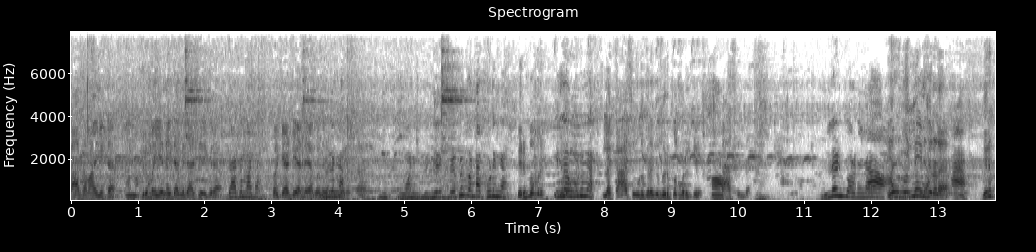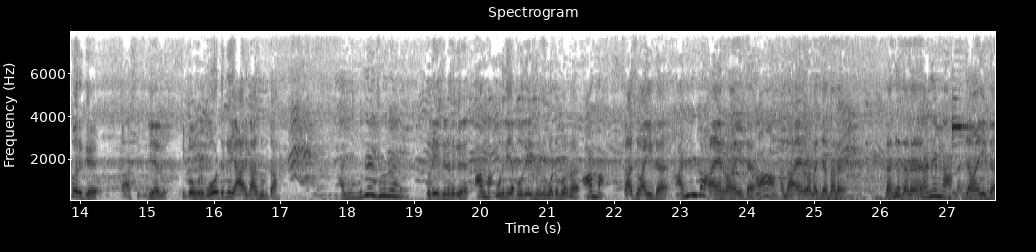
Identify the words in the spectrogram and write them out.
காசை வாங்கிட்டேன். திரும்ப என்னைட்ட வந்து காசு கேட்கிற? கேட்க மாட்டேன். இப்ப கேட்டியா இல்லையா? கொஞ்சம் எப்படி பண்ணா கொடுங்க. விருப்பம். இல்ல விடுங்க. இல்ல காசு கொடுக்கறதுக்கு விருப்பம் இருக்கு. காசு இல்ல. இல்லைன்னு சொல்றீங்க இல்லைன்னு சொல்லல. விருப்பம் இருக்கு. காசு முடியாது. இப்ப உங்களுக்கு ஓட்டுக்கு யாரு காசு கொடுத்தா? அது உதயசூரியன் உதயசூரியனுக்கு ஆமா. உறுதியா இப்ப உதயசூரியனுக்கு ஓட்டு போடுற ஆமா. காசு வாங்கிட்ட கண்டிப்பா. ஆயிரம் ரூபாய் வாங்கிட்ட ஆ. அந்த ஆயிரம் ரூபாய் லஞ்சம் தானே? லஞ்சம் தானே? லஞ்சம் வாங்கிட்ட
